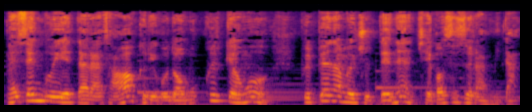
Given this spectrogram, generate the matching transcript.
발생 부위에 따라서 그리고 너무 클 경우 불편함을 줄 때는 제거 수술을 합니다.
